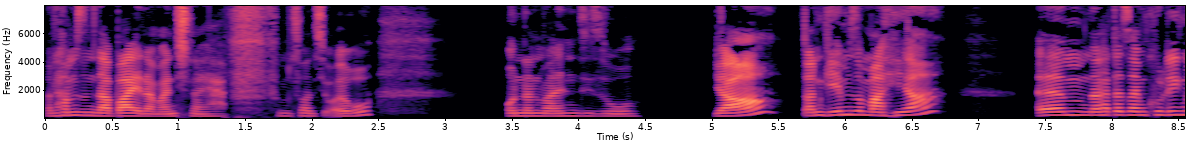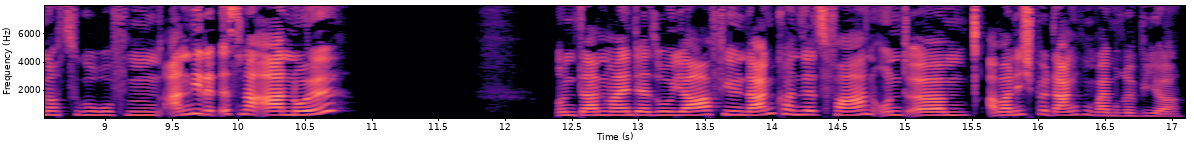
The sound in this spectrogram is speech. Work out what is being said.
was haben sie denn dabei? Da meinte ich, naja, pff, 25 Euro. Und dann meinten sie so, ja, dann geben sie mal her. Ähm, dann hat er seinem Kollegen noch zugerufen, Andi, das ist eine A0. Und dann meint er so, ja, vielen Dank, können Sie jetzt fahren und ähm, aber nicht bedanken beim Revier.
